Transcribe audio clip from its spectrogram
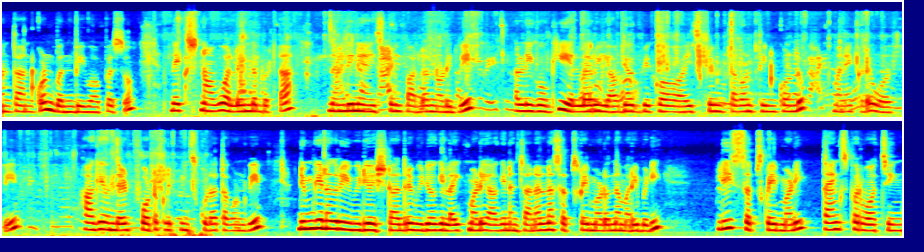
ಅಂತ ಅಂದ್ಕೊಂಡು ಬಂದ್ವಿ ವಾಪಸ್ಸು. ನೆಕ್ಸ್ಟ್ ನಾವು ಅಲ್ಲಿಂದ ಬರ್ತಾ ನಂದಿನಿ ಐಸ್ ಕ್ರೀಮ್ ಪಾರ್ಲರ್ ನೋಡಿದ್ವಿ. ಅಲ್ಲಿಗೆ ಹೋಗಿ ಎಲ್ಲರೂ ಯಾವ್ದ್ಯಾವ್ದು ಬೇಕೋ ಐಸ್ ಕ್ರೀಮ್ ತಗೊಂಡು ತಿನ್ಕೊಂಡು ಮನೆ ಕಡೆ ಹೊರಟ್ವಿ. ಹಾಗೆ ಒಂದೆರಡು ಫೋಟೋ ಕ್ಲಿಪ್ಪಿಂಗ್ಸ್ ಕೂಡ ತಗೊಂಡ್ವಿ. ನಿಮಗೇನಾದರೂ ಈ ವಿಡಿಯೋ ಇಷ್ಟ ಆದರೆ ವಿಡಿಯೋಗೆ ಲೈಕ್ ಮಾಡಿ, ಹಾಗೆ ನನ್ನ ಚಾನಲ್ನ ಸಬ್ಸ್ಕ್ರೈಬ್ ಮಾಡೋದನ್ನ ಮರಿಬೇಡಿ. ಪ್ಲೀಸ್ ಸಬ್ಸ್ಕ್ರೈಬ್ ಮಾಡಿ ಥ್ಯಾಂಕ್ಸ್ ಫಾರ್ ವಾಚಿಂಗ್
